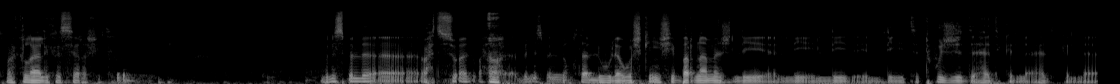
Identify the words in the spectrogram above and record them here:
تبارك الله عليك السي رشيد. بالنسبة ل آه، واحد السؤال واحد آه. بالنسبة للنقطة الأولى واش كاين شي برنامج اللي اللي اللي اللي تتوجد هذيك ال- هذيك ال-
